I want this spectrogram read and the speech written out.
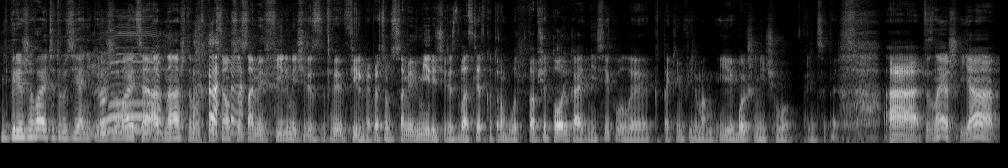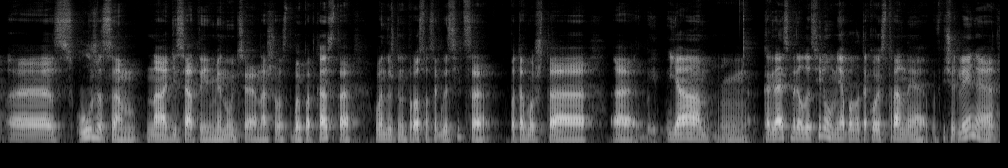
не переживайте, друзья, не переживайте. Но... Однажды мы проснемся с вами в фильме через в фильме, проснемся с вами в мире через 20 лет, в котором будут вообще только одни сиквелы к таким фильмам и больше ничего, в принципе. А, ты знаешь, я э, с ужасом на десятой минуте нашего с тобой подкаста вынужден просто согласиться, потому что Э, я, когда я смотрел этот фильм, у меня было такое странное впечатление.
